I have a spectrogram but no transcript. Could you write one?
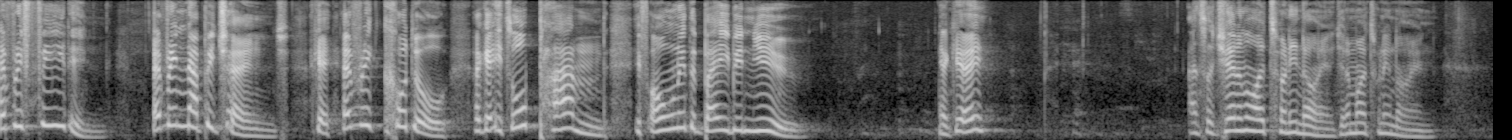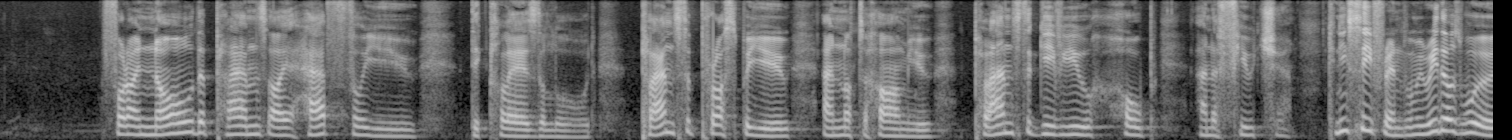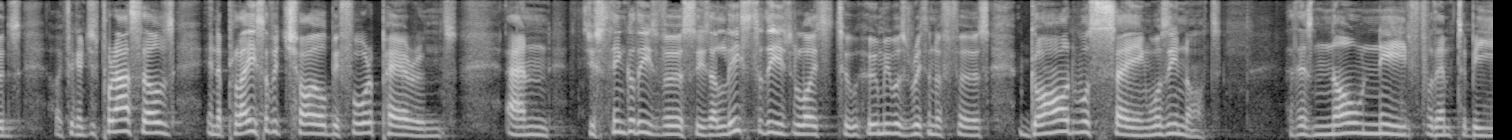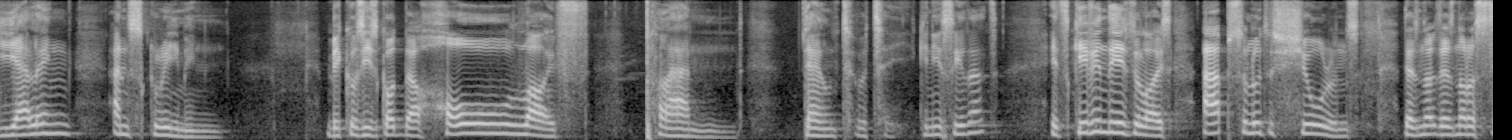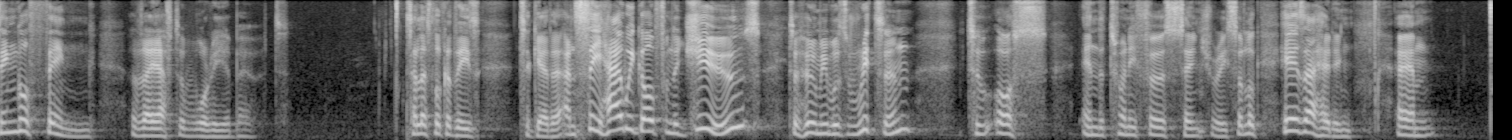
every feeding, every nappy change, okay, every cuddle, okay, it's all planned. If only the baby knew. Okay? And so Jeremiah 29, Jeremiah 29. For I know the plans I have for you, declares the Lord. Plans to prosper you and not to harm you. Plans to give you hope and a future. Can you see, friend, when we read those words, if we can just put ourselves in the place of a child before a parent and just think of these verses, at least to the Israelites to whom he was written at first, God was saying, was he not, that there's no need for them to be yelling and screaming because he's got their whole life planned down to a T. Can you see that? It's giving the Israelites absolute assurance there's, no, there's not a single thing they have to worry about. So let's look at these together and see how we go from the Jews to whom he was written to us in the 21st century. So, look, here's our heading. Um,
